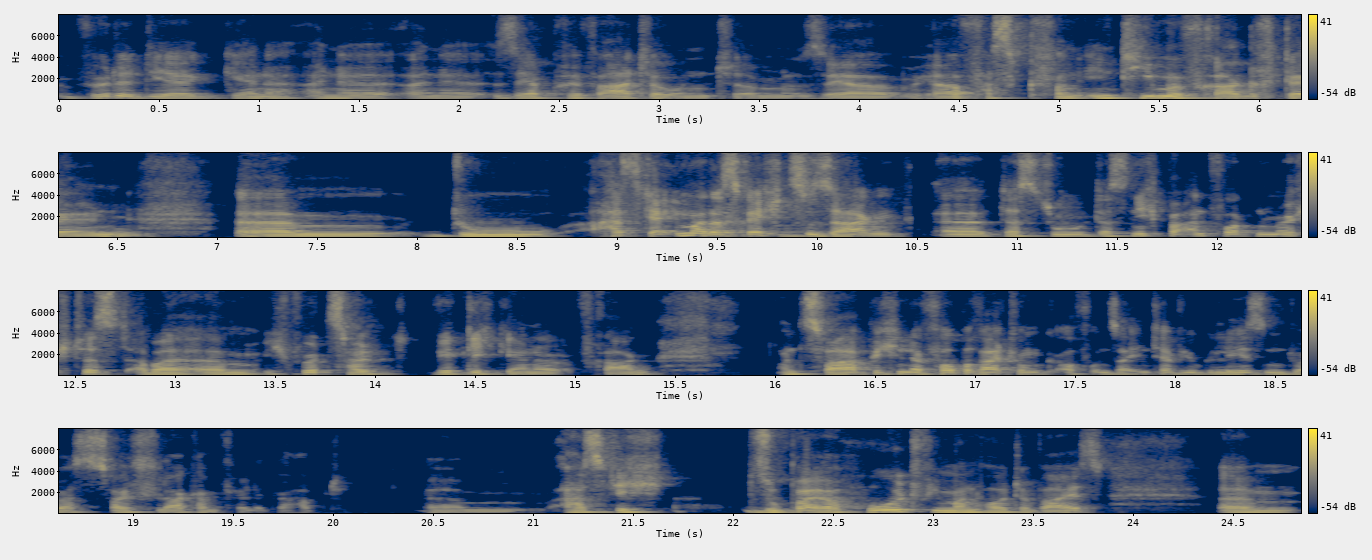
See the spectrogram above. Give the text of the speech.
würde dir gerne eine, eine sehr private und ähm, sehr, ja, fast schon intime Frage stellen. Mhm. Ähm, du hast ja immer das Recht zu sagen, äh, dass du das nicht beantworten möchtest, aber ähm, ich würde es halt wirklich gerne fragen. Und zwar habe ich in der Vorbereitung auf unser Interview gelesen, du hast zwei Schlaganfälle gehabt. Ähm, hast dich super erholt, wie man heute weiß. Ähm,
